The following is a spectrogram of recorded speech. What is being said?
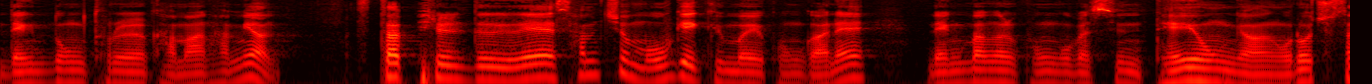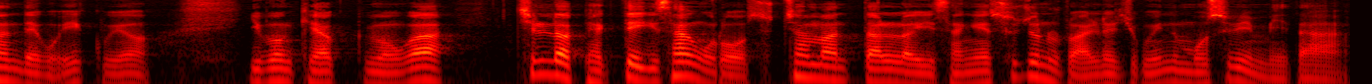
냉동톤을 감안하면 스타필드의 3.5개 규모의 공간에 냉방을 공급할 수 있는 대용량으로 추산되고 있고요. 이번 계약 규모가 칠러 100대 이상으로 수천만 달러 이상의 수준으로 알려지고 있는 모습입니다.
